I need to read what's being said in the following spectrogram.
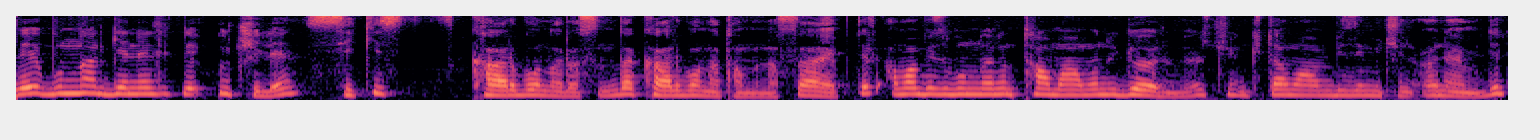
Ve bunlar genellikle 3 ile 8 karbon arasında karbon atomuna sahiptir. Ama biz bunların tamamını görmüyoruz. Çünkü tamamı bizim için önemlidir.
